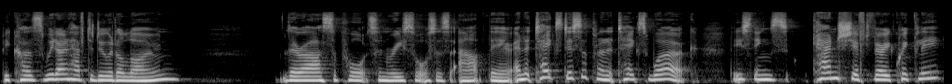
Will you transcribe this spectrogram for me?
because we don't have to do it alone. There are supports and resources out there, and it takes discipline, it takes work. These things can shift very quickly,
